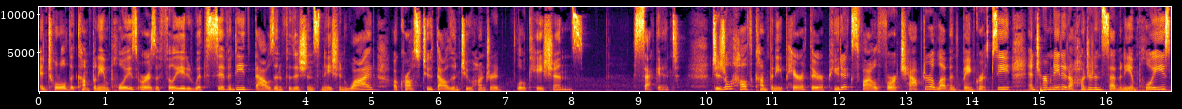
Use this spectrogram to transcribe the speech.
In total, the company employs or is affiliated with 70,000 physicians nationwide across 2,200 locations. Second, digital health company Pear Therapeutics filed for Chapter 11 bankruptcy and terminated 170 employees,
